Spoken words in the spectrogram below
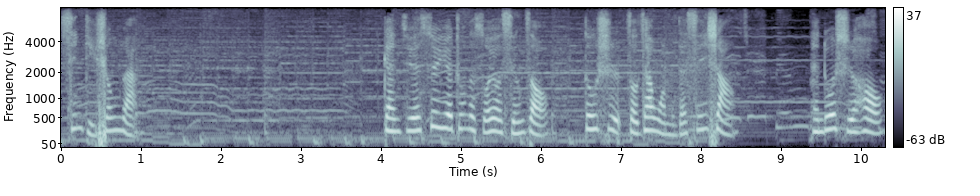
心底生暖。感觉岁月中的所有行走，都是走在我们的心上。很多时候，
